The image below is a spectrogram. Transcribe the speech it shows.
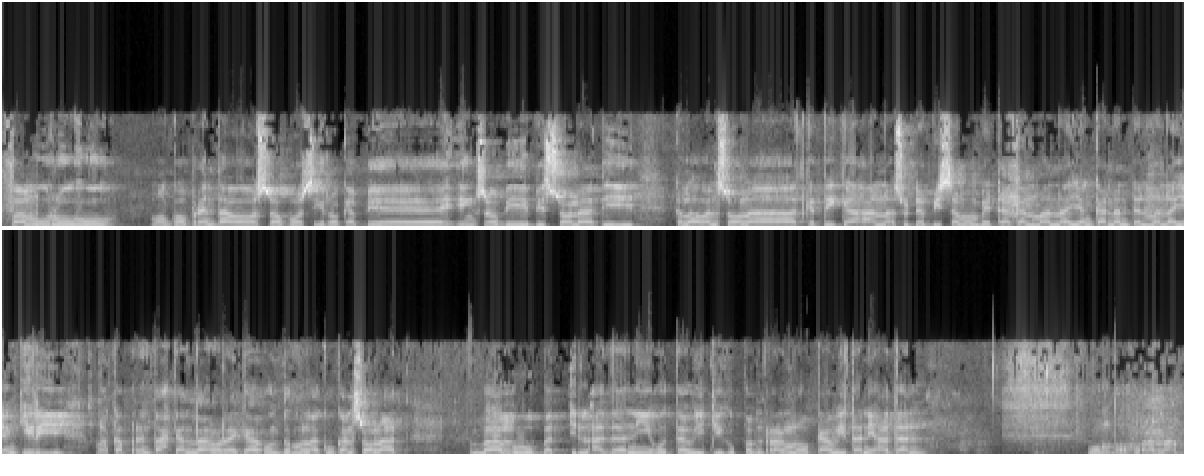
Famuruhu mongko perintah sapa sira kabeh? Ing sobi bisolati. Kelawan sholat ketika anak sudah bisa membedakan mana yang kanan dan mana yang kiri maka perintahkanlah mereka untuk melakukan sholat babu batil adani utawi kiku penerangno kawitani adan wallahu alam.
